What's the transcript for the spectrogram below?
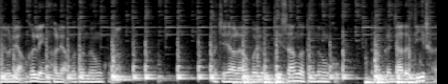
就有两个零和两个墩墩鼓了。那接下来会有第三个墩墩鼓，它更加的低沉。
